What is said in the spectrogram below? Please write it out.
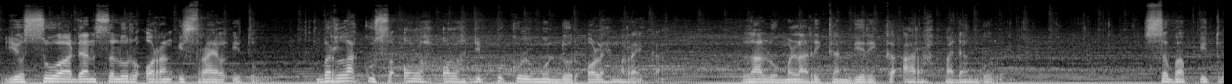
Yosua dan seluruh orang Israel itu berlaku seolah-olah dipukul mundur oleh mereka, lalu melarikan diri ke arah padang gurun. Sebab itu,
